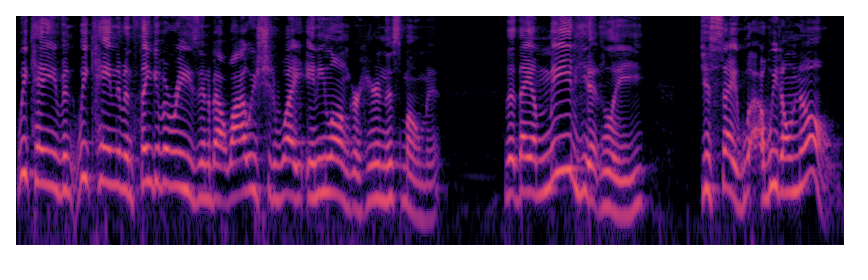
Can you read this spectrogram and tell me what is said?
we can't even, we can't even think of a reason about why we should wait any longer here in this moment that they immediately just say, well, We don't know.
